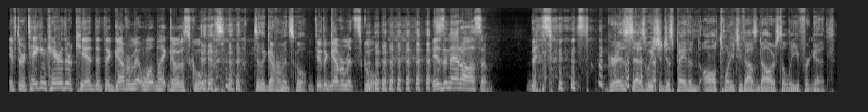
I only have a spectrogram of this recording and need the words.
if they're taking care of their kid that the government won't let go to school to the government school. to the government school? Isn't that awesome? This is, Grizz says we should just pay them all twenty-two thousand dollars to leave for good.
